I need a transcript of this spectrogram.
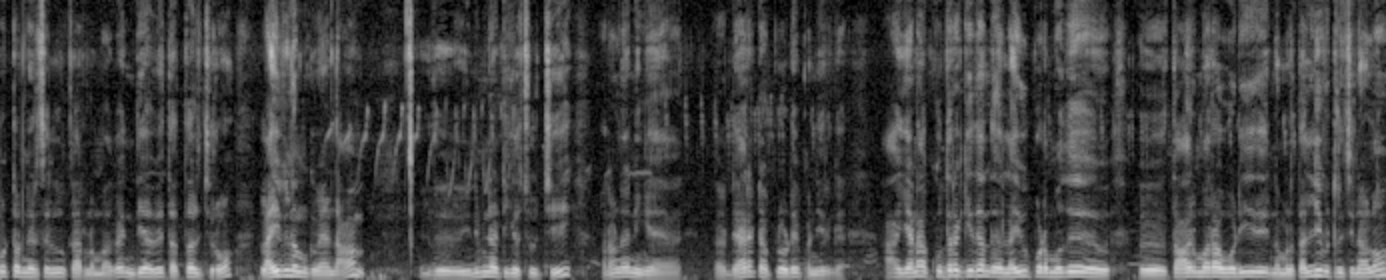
கூட்ட நெரிசல் காரணமாக இந்தியாவே தத்தளிச்சிரும். லைவ் நமக்கு வேண்டாம். இது இலிமினாட்டிகள் சூழ்ச்சி. அதனால் நீங்கள் டைரக்ட் அப்லோடே பண்ணிடுங்க ஏன்னா குதிரைக்கு இது அந்த லைவ் போடும்போது தாறுமாறாக ஓடி நம்மளை தள்ளி விட்டுருச்சுனாலும்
